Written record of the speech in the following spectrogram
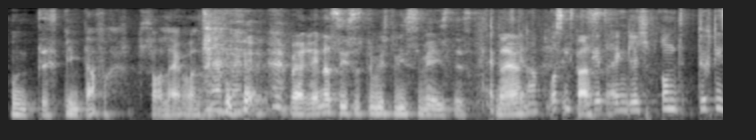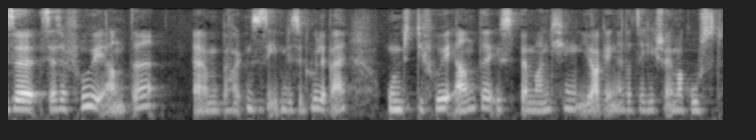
und das klingt einfach so leibend. Ja. Weil Renner siehst du, du willst wissen, wer ist das. Ja, ganz Naja, genau. Was ist passt. das jetzt eigentlich? Und durch diese sehr, sehr frühe Ernte ähm, behalten sie sich eben diese Kühle bei. Und die frühe Ernte ist bei manchen Jahrgängen tatsächlich schon im August.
